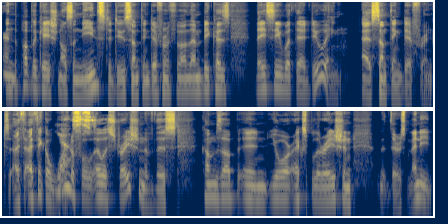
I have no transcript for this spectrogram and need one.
And the publication also needs to do something different for them because they see what they're doing as something different. I, th- I think a wonderful yes. illustration of this comes up in your exploration. There's many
